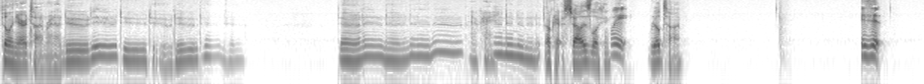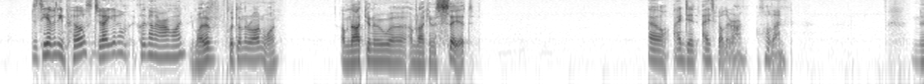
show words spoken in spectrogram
Filling your time right now. Do do do do do do do. Do, do, do, do, do. Okay. Okay, Sally's looking. Wait, Real time. is it? Does he have any posts? Did I get on click on the wrong one? You might have clicked on the wrong one. I'm not gonna. Uh, I'm not gonna say it. Oh, I did. I spelled it wrong. Hold on. No,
